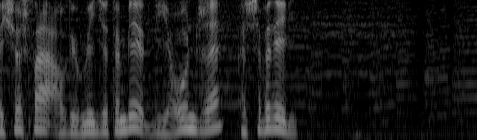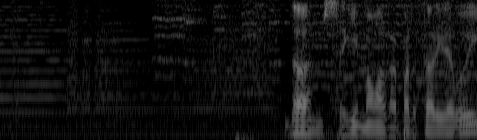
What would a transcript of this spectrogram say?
Això es fa el diumenge també, dia 11, a Sabadell. Doncs seguim amb el repertori d'avui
